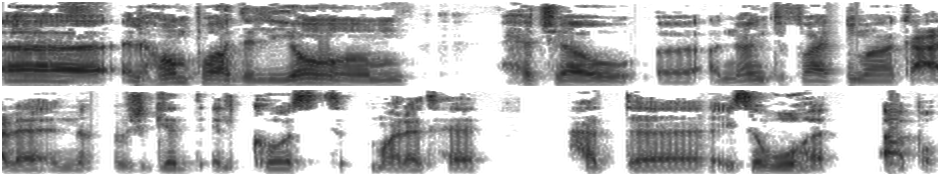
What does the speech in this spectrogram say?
آه ال HomePod اليوم حكوا آه 9 to 5 Mac على إنه إيش قد ال cost مالتها حتى يسووها Apple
